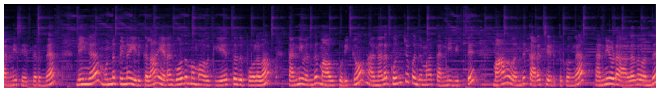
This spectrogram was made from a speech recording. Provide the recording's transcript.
தண்ணி சேர்த்துருந்தேன். நீங்கள் முன்ன பின்ன இருக்கலாம். ஏன்னா கோதுமை மாவுக்கு ஏற்றது போல தான் தண்ணி வந்து மாவு குடிக்கும். அதனால் கொஞ்சம் கொஞ்சமாக தண்ணி விட்டு மாவை வந்து கரைச்சி எடுத்துக்கோங்க. தண்ணியோட அளவை வந்து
